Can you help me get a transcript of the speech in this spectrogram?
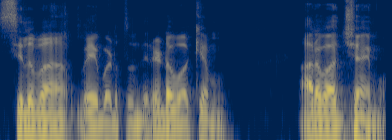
సిలువ వేయబడుతుంది. రెండవ వాక్యం ఆరవ అధ్యాయము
